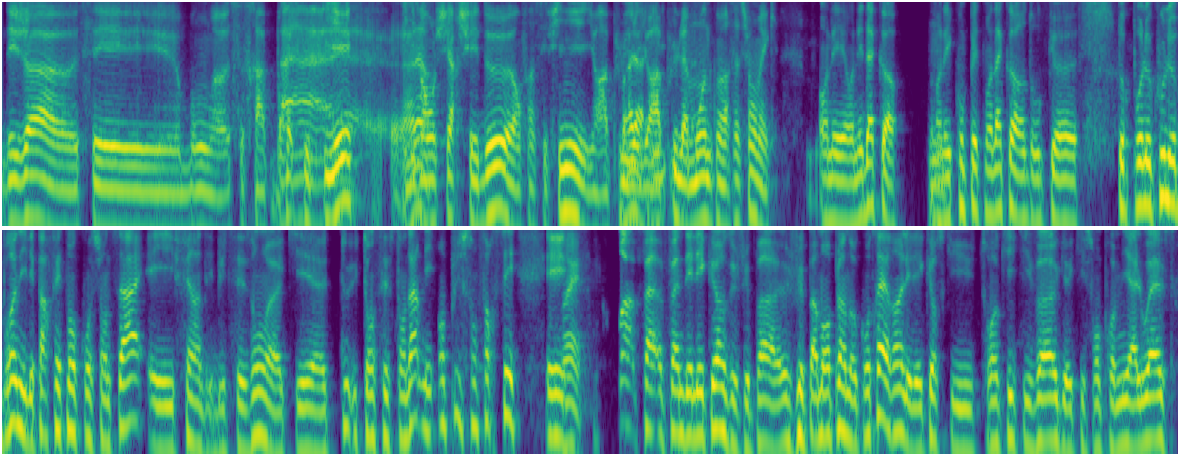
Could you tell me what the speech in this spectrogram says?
déjà, euh, c'est bon, euh, ça sera bah, presque plié. il va en chercher deux, enfin, c'est fini. Il n'y aura, plus, il y aura plus la moindre conversation, mec. On est, on est d'accord. On mm. est complètement d'accord. Donc, euh, donc, pour le coup, LeBron, il est parfaitement conscient de ça et il fait un début de saison qui est dans ses standards, mais en plus sans forcer. Et moi, fan, des Lakers, je vais pas, je vais pas m'en plaindre. Au contraire, hein, les Lakers qui tranquilles, qui voguent, qui sont premiers à l'Ouest.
